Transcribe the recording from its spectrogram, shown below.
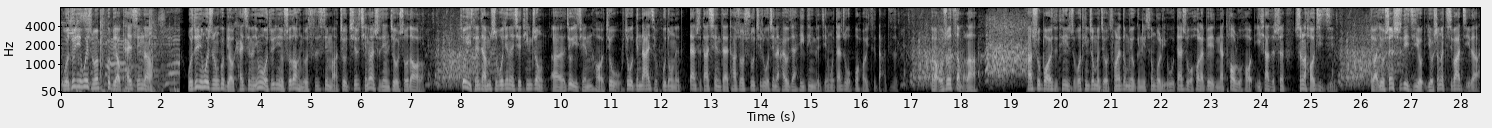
我最近为什么会比较开心呢？我最近为什么会比较开心呢？因为我最近有收到很多私信嘛，就其实前段时间就有收到了，就以前咱们直播间的一些听众，呃，就以前好就就会跟大家一起互动的，但是他现在他说叔，其实我现在还有在黑听你的节目，但是我不好意思打字，对吧？我说怎么了？他说不好意思，听你直播听这么久，从来都没有给你送过礼物。但是我后来被人家套路后，一下子升升了好几级，对吧？有升十几级，有有升个七八级的。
